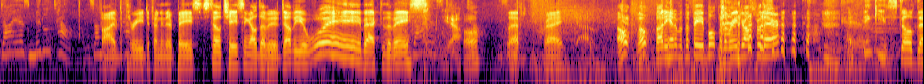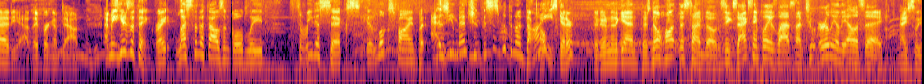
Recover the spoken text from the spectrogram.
Dyer's middle tower Five to three, defending their base. Still chasing LWW way back to the base. Yeah. Oh, tower is under left, right, got him. Oh, well, thought he hit him with the Fable, but the raindrops were there. I think he's still dead. Yeah, they bring him down. I mean, here's the thing, right? Less than a thousand gold lead, three to six. It looks fine, but as you mentioned, this is with an Oh. Skiter. They're doing it again. There's no haunt this time, though. It's the exact same play as last time. Too early on the LSA. Nicely,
